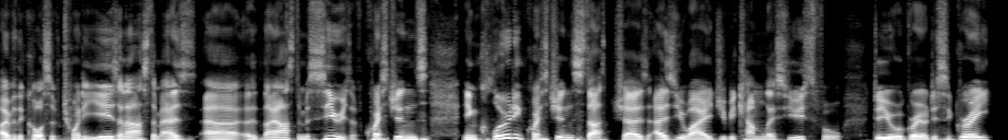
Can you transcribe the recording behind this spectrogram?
over the course of 20 years and asked them as uh, they asked them a series of questions, including questions such as, "As you age, you become less useful. Do you agree or disagree?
